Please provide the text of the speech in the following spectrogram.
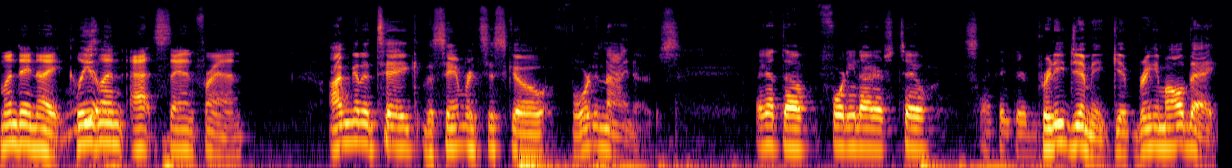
Monday night, Cleveland at San Fran. I'm going to take the San Francisco 49ers. I got the 49ers too. I think they're Pretty Jimmy. Get, bring him all day.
